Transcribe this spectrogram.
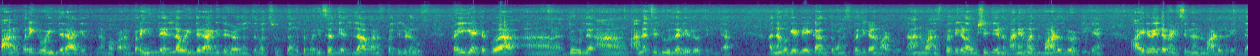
ಪಾರಂಪರಿಕ ವೈದ್ಯರಾಗಿದ್ದು, ನಮ್ಮ ಪರಂಪರೆ ಹಿಂದೆ ಎಲ್ಲ ವೈದ್ಯರಾಗಿದ್ದು ಹೇಳುವಂಥ ಮತ್ತು ಸುತ್ತಮುತ್ತ ಪರಿಸರದ ಎಲ್ಲ ವನಸ್ಪತಿಗಳು ಕೈಗೆಟಕುವ ದೂರದ ಅನತಿ ದೂರದಲ್ಲಿ ಇರೋದ್ರಿಂದ ನಮಗೆ ಬೇಕಾದಂಥ ವನಸ್ಪತಿಗಳು ಮಾಡ್ಬೋದು. ನಾನು ವನಸ್ಪತಿಗಳ ಔಷಧಿಯನ್ನು ಮನೆ ಮದ್ದು ಮಾಡೋದ್ರೊಟ್ಟಿಗೆ ಆಯುರ್ವೇದ ಮೆಡಿಸಿನನ್ನು ಮಾಡೋದ್ರಿಂದ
